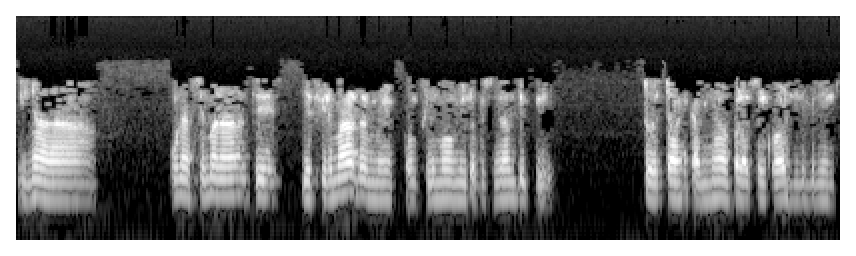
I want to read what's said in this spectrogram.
Y nada, una semana antes de firmar me confirmó mi representante que todo estaba encaminado para ser jugador independiente.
